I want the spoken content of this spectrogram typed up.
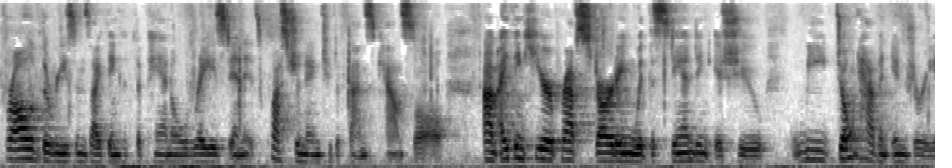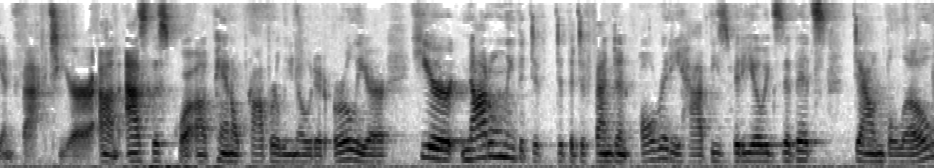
for all of the reasons I think that the panel raised in its questioning to defense counsel. Um, I think here, perhaps starting with the standing issue, we don't have an injury in fact here. Um, as this uh, panel properly noted earlier, here not only did the defendant already have these video exhibits down below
